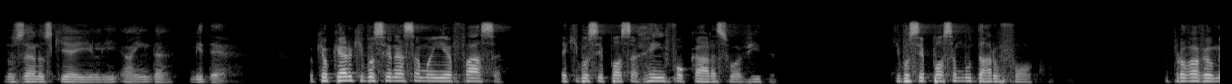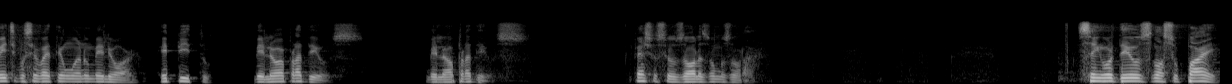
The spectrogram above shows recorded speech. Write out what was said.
nos anos que Ele ainda me der. O que eu quero que você nessa manhã faça é que você possa reenfocar a sua vida. Que você possa mudar o foco. E provavelmente você vai ter um ano melhor. Repito, melhor para Deus. Melhor para Deus. Feche os seus olhos, vamos orar. Senhor Deus, nosso Pai,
